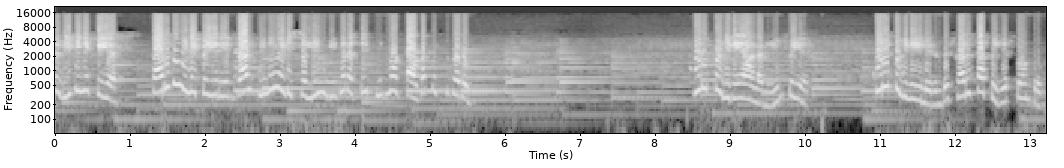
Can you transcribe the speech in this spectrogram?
கருவி வினைப்பெயர் கருவி வினைப்பெயர் என்றால் வினையடி சொல்லின் விவரத்தை பின்னோட்டாக பெற்று வரும் குறிப்பு வினையாளனின் பெயர். குறிப்பு வினையிலிருந்து கருத்தா பெயர் தோன்றும்.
